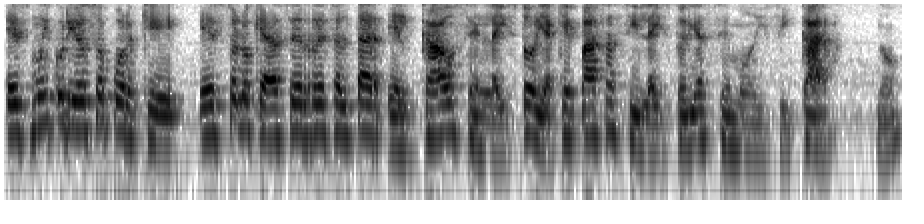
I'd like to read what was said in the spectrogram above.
es muy curioso porque esto lo que hace es resaltar el caos en la historia. ¿Qué pasa si la historia se modificara, no?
